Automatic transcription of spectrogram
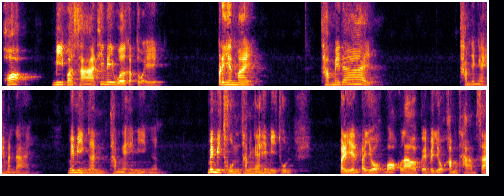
เพราะมีภาษาที่ไม่ work กับตัวเอง เปลี่ยนใหม่ทำไม่ได้ทำยังไงให้มันได้ ไม่มีเงินทำไงให้มีเงิน ไม่มีทุนทำยังไงให้มีทุน เปลี่ยนประโยคบอกเล่าเป็นประโยคคำถามซะ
